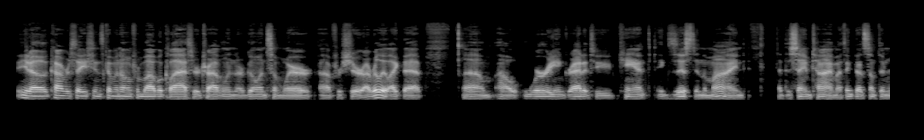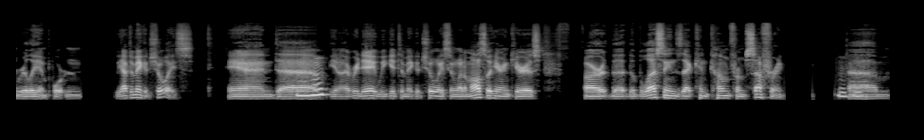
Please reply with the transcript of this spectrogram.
you know, conversations coming home from Bible class or traveling or going somewhere uh, for sure. I really like that. Um, how worry and gratitude can't exist in the mind at the same time. I think that's something really important. We have to make a choice. And, uh, mm-hmm. you know, every day we get to make a choice. And what I'm also hearing, Karis, are the the blessings that can come from suffering mm-hmm. um,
